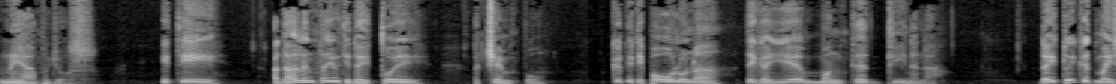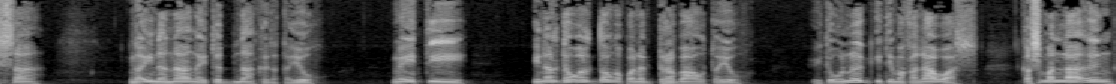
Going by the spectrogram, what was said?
niya po Diyos iti adalan tayo iti daytoy at tiyempo, kat iti paulo na tigaye mangted ti inana. Daytoy kat maysa nga inana nga ited na kada tayo. Nga iti inaldaw-aldaw nga panagtrabaho tayo. Iti uneg iti makalawas, kasmanlaeng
